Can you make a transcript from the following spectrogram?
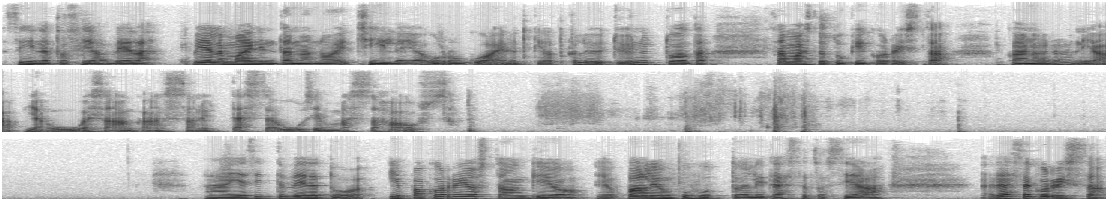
siinä tosiaan vielä, vielä mainintana noin Chile ja Uruguay nytkin, jotka löytyy nyt tuolta samasta tukikorista Kanadan ja, ja USAn kanssa nyt tässä uusimmassa haussa. Ja sitten vielä tuo IPA-kori, josta onkin jo, jo paljon puhuttu, eli tässä tosiaan tässä korissa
